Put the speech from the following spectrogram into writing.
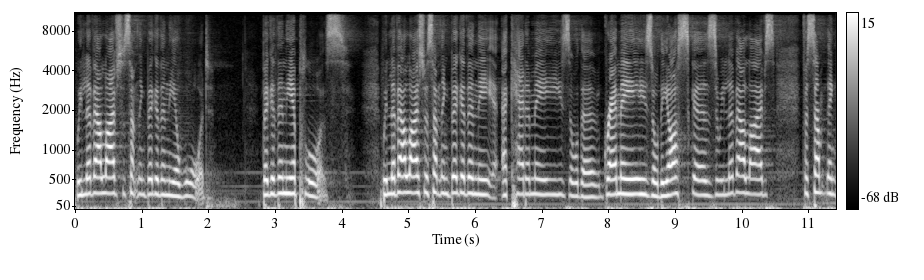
We live our lives for something bigger than the award, bigger than the applause. We live our lives for something bigger than the academies or the Grammys or the Oscars. We live our lives for something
